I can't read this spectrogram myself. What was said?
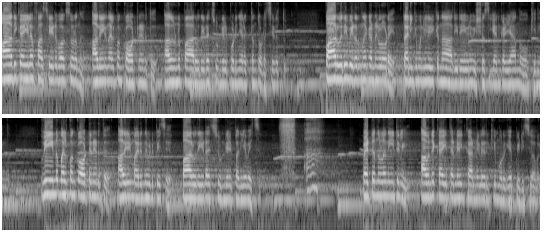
ആദ്യ കയ്യിലെ ഫസ്റ്റ് എയ്ഡ് ബോക്സ് തുറന്ന് അതിൽ നിന്ന് അല്പം കോട്ടൺ എടുത്ത് അതുകൊണ്ട് പാർവതിയുടെ ചുണ്ടിൽ പൊടിഞ്ഞ രക്തം തുടച്ചെടുത്തു. പാർവതി വിടർന്ന കണ്ണുകളോടെ തനിക്ക് മുന്നിലിരിക്കുന്ന ആദിദേവിനെ വിശ്വസിക്കാൻ കഴിയാൻ നോക്കി നിന്നു. വീണ്ടും അല്പം കോട്ടൺ എടുത്ത് അതിൽ മരുന്ന് പിടിപ്പിച്ച് പാർവതിയുടെ ചുണ്ടിൽ പതിയെ വെച്ചു. പെട്ടെന്നുള്ള നീറ്റലിൽ അവന്റെ കൈത്തണ്ടിൽ കണ്ണുകളിറുക്കി മുറുകെ പിടിച്ചു അവൾ.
